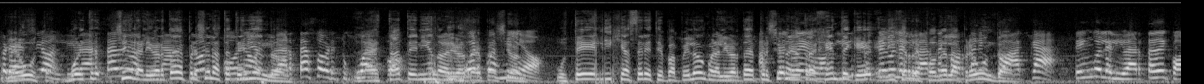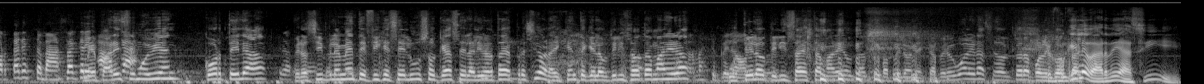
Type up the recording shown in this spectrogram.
de me gusta. expresión. Libertad sí, la libertad de expresión la está vacunación o no, teniendo. libertad sobre tu cuerpo. La está teniendo la libertad de es expresión. mío. Usted elige hacer este papelón con la libertad de expresión. Hay otra gente que la elige libertad responder de las preguntas. acá. Tengo la libertad de cortar esta masacre Me parece acá. muy bien, córtela, pero simplemente fíjese el uso que hace la libertad de expresión. Hay gente que la utiliza de otra manera, pelón. usted la utiliza de esta manera un tanto papelonesca. Pero igual gracias, doctora, por el ¿Pero ¿Por qué la bardea así?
